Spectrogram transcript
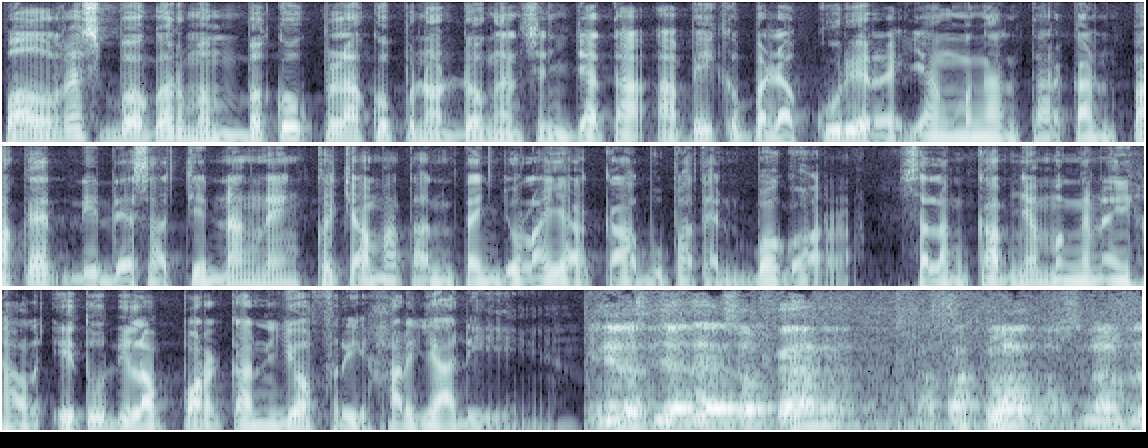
Polres Bogor membekuk pelaku penodongan senjata api kepada kurir yang mengantarkan paket di Desa Cinangneng, Kecamatan Tenjolaya, Kabupaten Bogor. Selengkapnya mengenai hal itu dilaporkan Yofri Haryadi. Ini adalah senjata airsoft gun apa Glock 19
